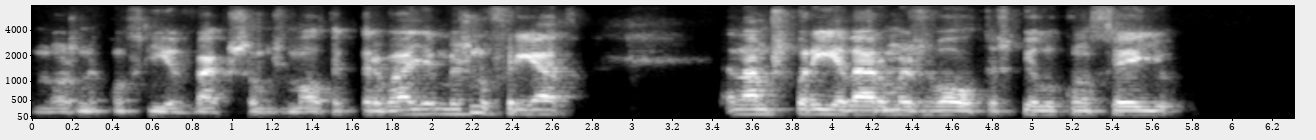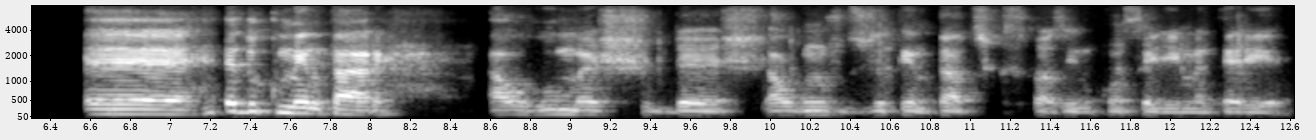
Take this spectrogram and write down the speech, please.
nós na Conselhia de Vagos somos malta que trabalha, mas no feriado andámos para ir a dar umas voltas pelo Conselho uh, a documentar algumas das, alguns dos atentados que se fazem no Conselho em matéria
